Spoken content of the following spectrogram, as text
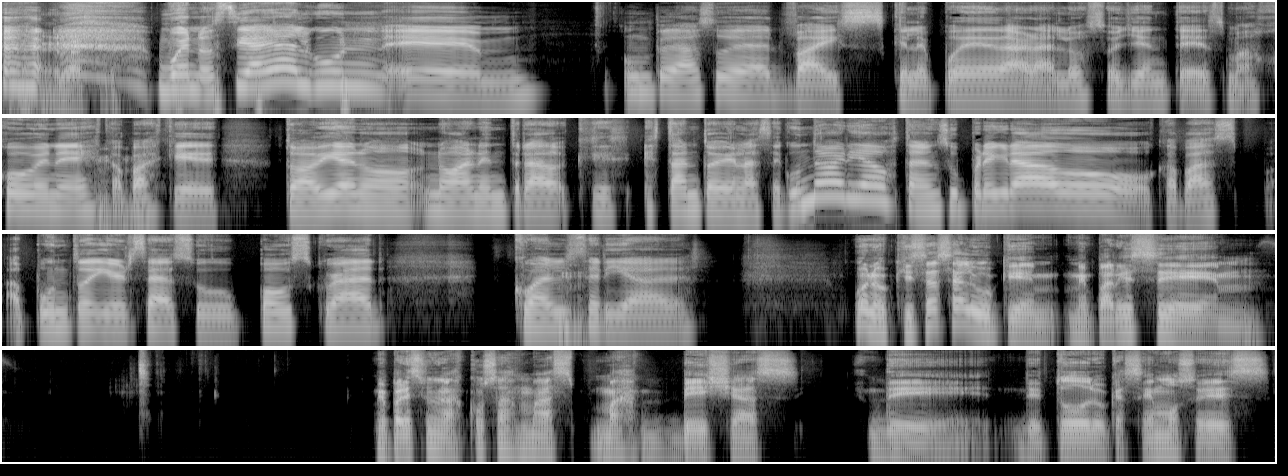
bueno, si hay algún em, un pedazo de advice que le puede dar a los oyentes más jóvenes, capaz que todavía no, no han entrado, que están todavía en la secundaria o están en su pregrado o capaz a punto de irse a su postgrad, ¿cuál sería? Bueno, quizás algo que me parece mm, me parece una de las cosas más, más bellas de, todo lo que hacemos es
